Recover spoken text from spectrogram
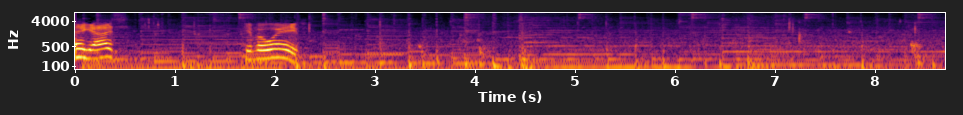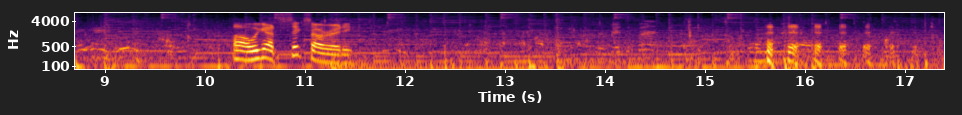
Hey guys, give a wave. Oh, we got six already.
